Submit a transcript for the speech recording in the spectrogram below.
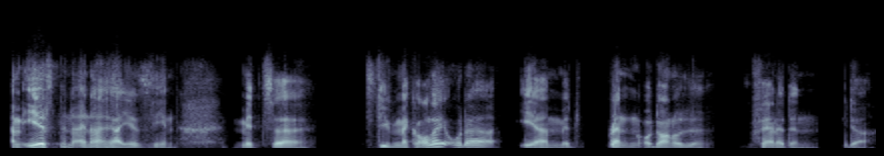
am ehesten in einer Reihe sehen? Mit äh, Stephen McCauley oder eher mit Brandon O'Donnell, sofern er denn wieder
